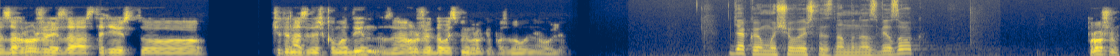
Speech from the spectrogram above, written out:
загрожує за статтею 114.1 загрожує до 8 років позбавлення волі. Дякуємо, що вийшли з нами на зв'язок. Прошу,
